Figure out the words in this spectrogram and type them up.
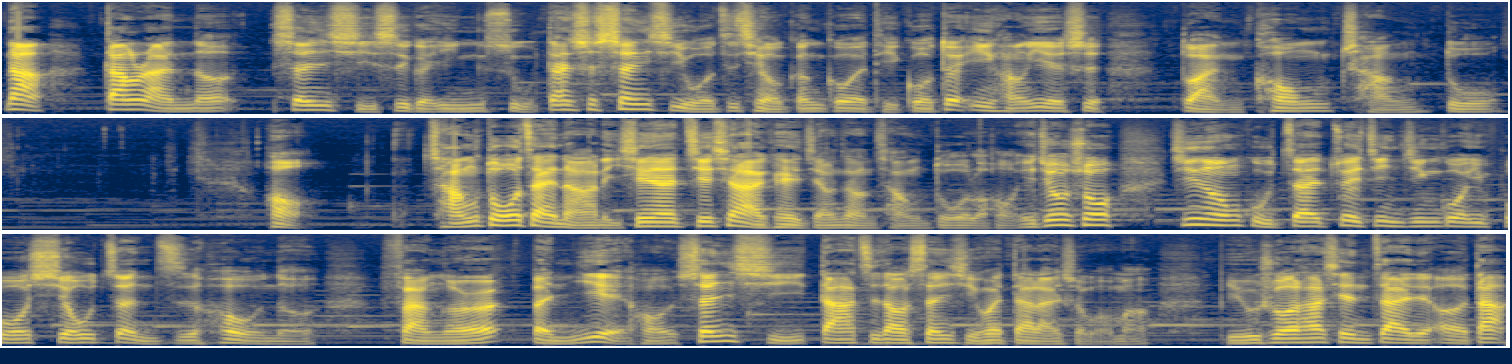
那。当然呢，升息是个因素，但是升息我之前有跟各位提过，对银行业是短空长多。长多在哪里？现在接下来可以讲讲长多了哈。也就是说，金融股在最近经过一波修正之后呢，反而本业哈升息，大家知道升息会带来什么吗？比如说，它现在的呃大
